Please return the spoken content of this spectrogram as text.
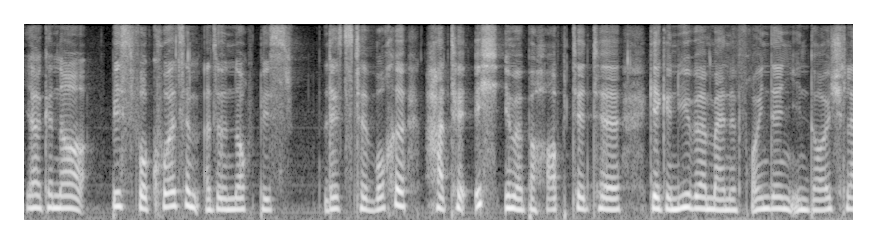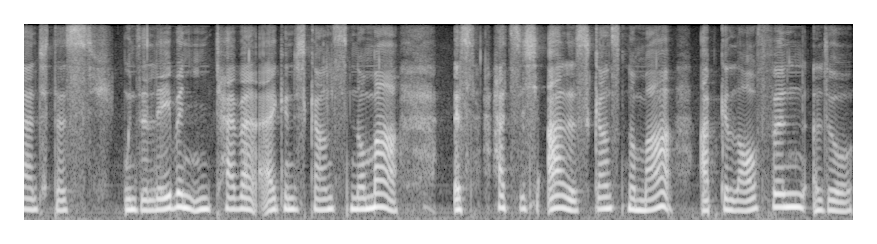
Ja, genau. Bis vor kurzem, also noch bis letzte Woche, hatte ich immer behauptet äh, gegenüber meiner Freundin in Deutschland, dass unser Leben in Taiwan eigentlich ganz normal es hat sich alles ganz normal abgelaufen, also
